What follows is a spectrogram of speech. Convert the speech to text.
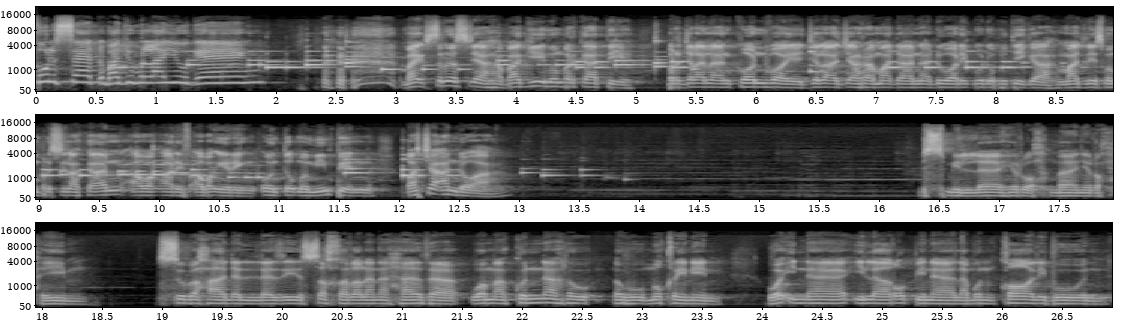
Full set baju Melayu, geng. Baik, seterusnya, bagi memberkati perjalanan konvoi Jelajah Ramadan 2023. Majlis mempersilahkan Awang Arif Awang Iring untuk memimpin bacaan doa. Bismillahirrahmanirrahim. Subhanallazi sakhara lana hadha wa ma kunna lahu muqrinin wa inna ila rabbina lamunqalibun.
